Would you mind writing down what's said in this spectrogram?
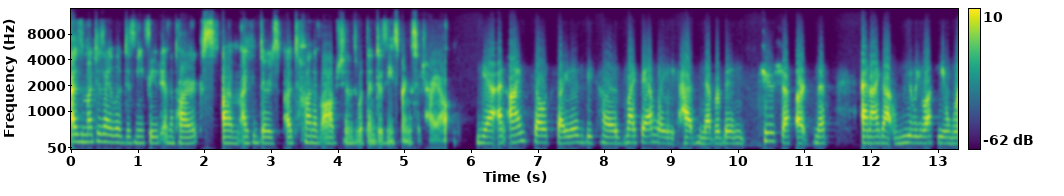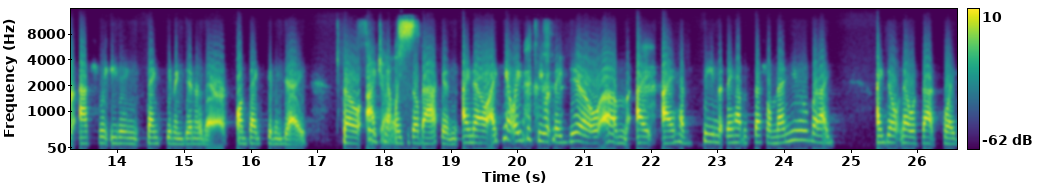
as much as I love Disney food in the parks, um, I think there's a ton of options within Disney Springs to try out. Yeah, and I'm so excited because my family had never been to Chef Art Smith, and I got really lucky, and we're actually eating Thanksgiving dinner there on Thanksgiving Day. So, So I can't wait to go back, and I know I can't wait to see what they do. Um, I I have seen that they have a special menu, but I I don't know if that's like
